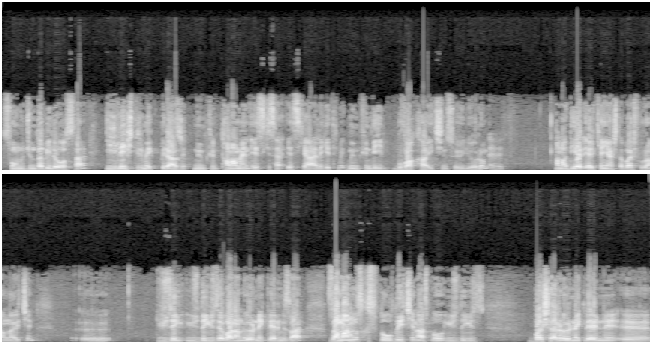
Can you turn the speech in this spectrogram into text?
sonucunda bile olsa iyileştirmek birazcık mümkün. Tamamen eski eski hale getirmek mümkün değil. Bu vaka için söylüyorum. Evet. Ama diğer erken yaşta başvuranlar için e, yüze, yüzde yüze varan örneklerimiz var. Zamanımız kısıtlı olduğu için aslında o yüzde yüz başarı örneklerini e,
